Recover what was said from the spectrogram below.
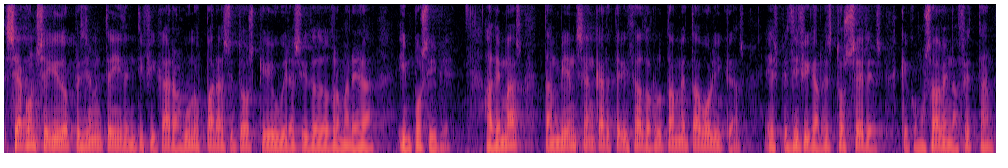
se ha conseguido precisamente identificar algunos parásitos que hubiera sido de otra manera imposible. Además, también se han caracterizado rutas metabólicas específicas de estos seres que, como saben, afectan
